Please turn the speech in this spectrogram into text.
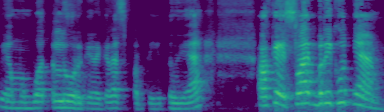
yang membuat telur kira-kira seperti itu ya. Oke slide berikutnya.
